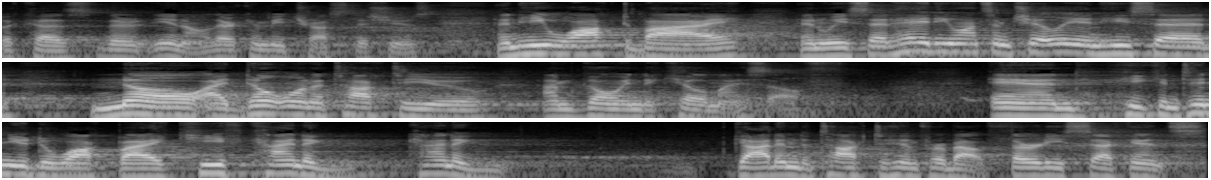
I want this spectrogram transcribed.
because there, you know, there can be trust issues. And he walked by and we said, Hey, do you want some chili? And he said, No, I don't want to talk to you. I'm going to kill myself. And he continued to walk by. Keith kind of kind of got him to talk to him for about 30 seconds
